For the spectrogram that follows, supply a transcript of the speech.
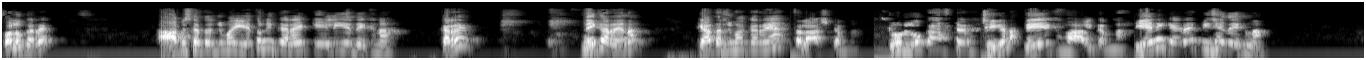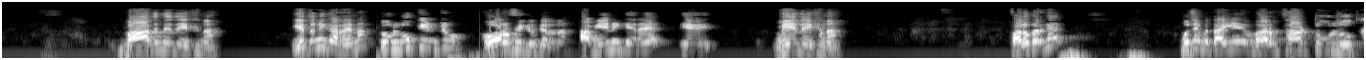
فالو کر رہے؟ آپ اس کا ترجمہ یہ تو نہیں کر رہے، کے لیے دیکھنا۔ کر رہے؟ نہیں کر رہے نا؟ کیا ترجمہ کر رہے ہیں؟ تلاش کرنا ٹو لک آفٹر ٹھیک ہے نا؟ دیکھ بھال کرنا۔ یہ نہیں کہہ رہے، پیچھے دیکھنا۔ بعد میں دیکھنا۔ یہ تو نہیں کر رہے نا۔ ٹو لک ان ٹو غور و فکر کرنا۔ اب یہ نہیں کہہ رہے کہ میں دیکھنا۔ فالو کر گئے مجھے بتائیے ورب تھا ٹو لک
